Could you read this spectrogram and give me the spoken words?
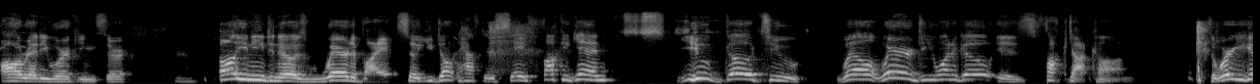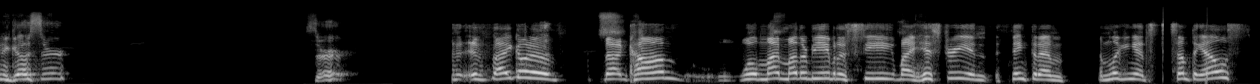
already working, sir. All you need to know is where to buy it so you don't have to say fuck again. You go to, well, where do you want to go is fuck.com. So where are you going to go, sir? Sir? if I go to .com, will my mother be able to see my history and think that I'm I'm looking at something else?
